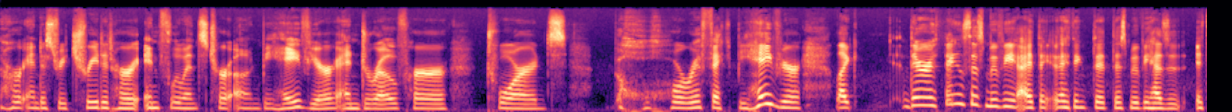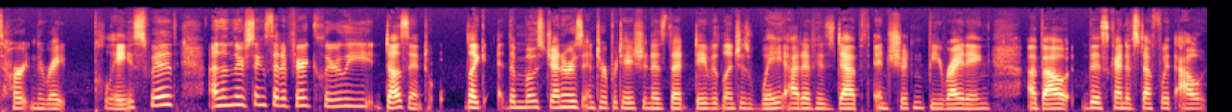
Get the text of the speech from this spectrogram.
her industry treated her influenced her own behavior and drove her towards horrific behavior like there are things this movie i think i think that this movie has its heart in the right place with and then there's things that it very clearly doesn't like the most generous interpretation is that david lynch is way out of his depth and shouldn't be writing about this kind of stuff without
